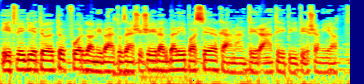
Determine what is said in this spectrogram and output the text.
hétvégétől több forgalmi változás is életbe lép a Szél-Kálmán tér átépítése miatt.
